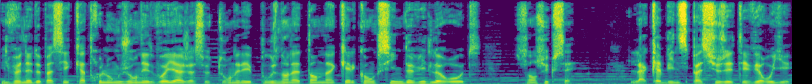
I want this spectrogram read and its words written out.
Ils venaient de passer quatre longues journées de voyage à se tourner les pouces dans l'attente d'un quelconque signe de vie de leur hôte, sans succès. La cabine spacieuse était verrouillée,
